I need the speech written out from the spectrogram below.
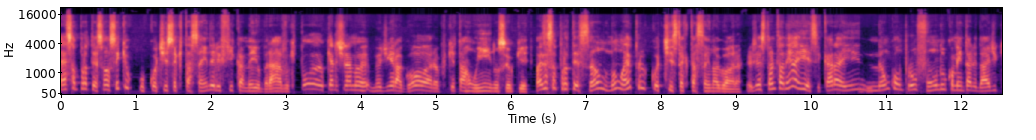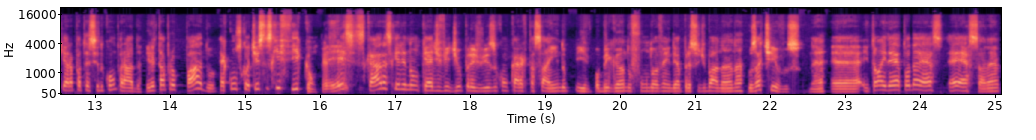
essa proteção, eu sei que o, cotista que tá saindo, ele fica meio bravo, que, pô, eu quero tirar meu, meu dinheiro agora, porque tá ruim, não sei o quê. Mas essa proteção não é pro cotista que tá saindo agora. O gestor não tá nem aí. Esse cara aí não comprou o fundo com a mentalidade que era para ter sido comprada. Ele tá preocupado é com os cotistas que ficam. É Perfeito. É esses caras que ele não quer dividir o prejuízo com o cara que tá saindo e obrigando o fundo a vender a preço de banana os ativos, né? É, então a ideia toda é essa, é essa né?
